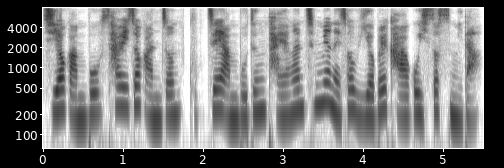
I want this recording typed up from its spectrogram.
지역 안보, 사회적 안전, 국제 안보 등 다양한 측면에서 위협을 가하고 있었습니다.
